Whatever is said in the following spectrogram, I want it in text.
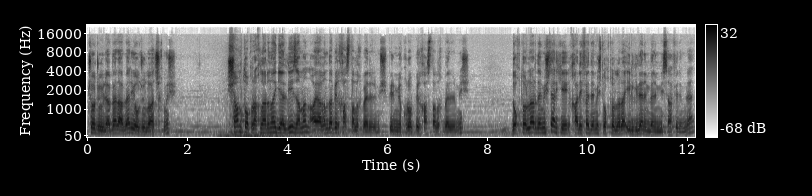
Çocuğuyla beraber yolculuğa çıkmış. Şam topraklarına geldiği zaman ayağında bir hastalık belirmiş. Bir mikrop, bir hastalık belirmiş. Doktorlar demişler ki, halife demiş doktorlara ilgilenin benim misafirimle.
